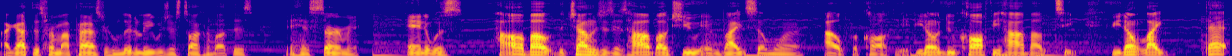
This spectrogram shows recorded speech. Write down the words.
I got this from my pastor who literally was just talking about this in his sermon. And it was how about the challenges is how about you invite someone out for coffee? If you don't do coffee, how about tea? If you don't like that,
